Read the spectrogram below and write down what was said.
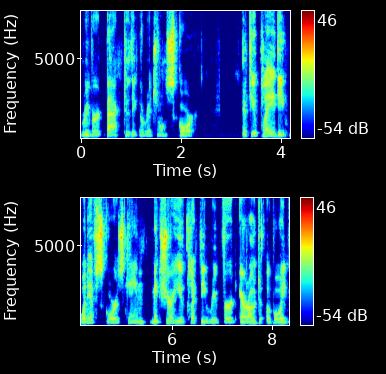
revert back to the original score. If you play the what if scores game, make sure you click the revert arrow to avoid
